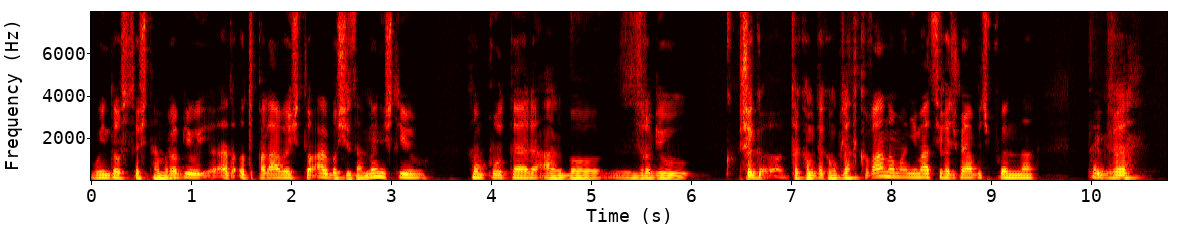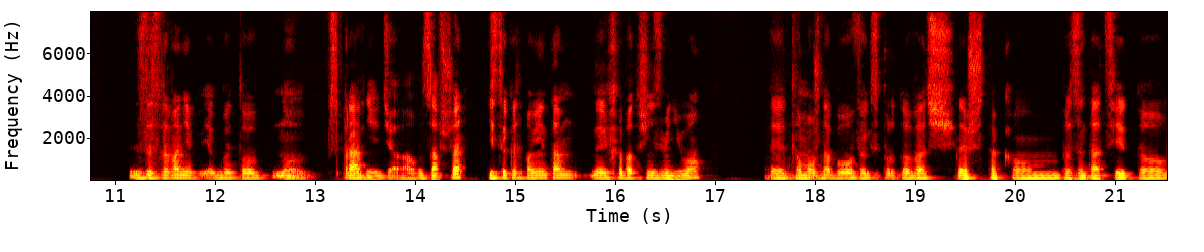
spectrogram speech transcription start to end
Windows coś tam robił, odpalałeś, to albo się zamyślił, komputer, albo zrobił taką, taką klatkowaną animację, choć miała być płynna. Także zdecydowanie jakby to no, sprawnie działało zawsze. I z tego co pamiętam, y, chyba to się nie zmieniło. Y, to można było wyeksportować też taką prezentację do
